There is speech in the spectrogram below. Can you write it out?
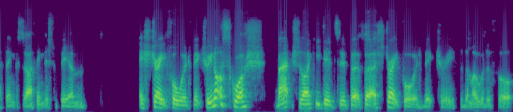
I think so. I think this would be um, a straightforward victory, not a squash match like he did to, but but a straightforward victory for them. I would have thought.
